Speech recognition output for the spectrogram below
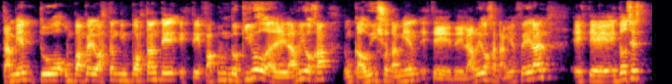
También tuvo un papel bastante importante este, Facundo Quiroga de La Rioja, un caudillo también este, de La Rioja, también federal. Este, entonces,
